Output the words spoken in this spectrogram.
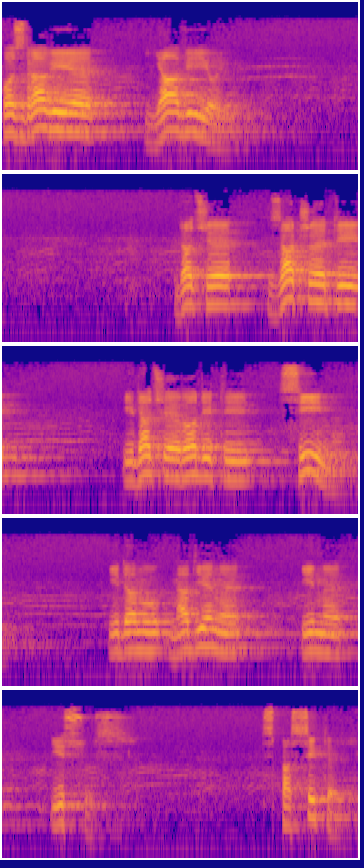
pozdravi je, javi joj. da će začeti i da će roditi sina i da mu nadjene ime Isus, spasitelj.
